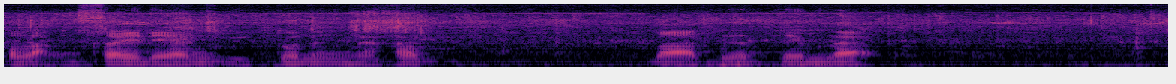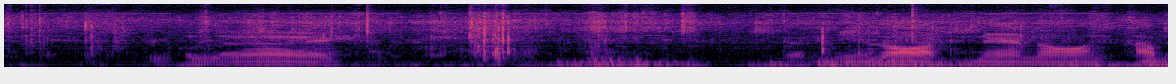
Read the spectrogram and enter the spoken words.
ฝรั่งไส้แดงอีกตัวหนึ่งนะครับบาดเดือนเต็มแล้วปลูกกันเลย แบบนี้รอดแน่นอนครับ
